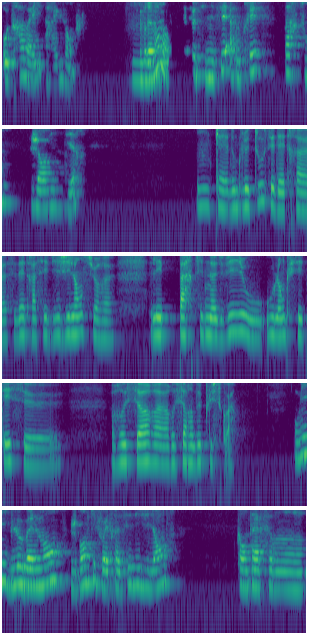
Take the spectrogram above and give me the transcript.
au travail, par exemple. Hmm. Vraiment, l'anxiété peut s'immiscer à peu près partout, j'ai envie de dire. Ok, donc le tout, c'est d'être, c'est d'être assez vigilant sur les parties de notre vie où, l'anxiété se ressort, euh, ressort un peu plus, quoi. Oui, globalement, je pense qu'il faut être assez vigilante quant à son,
